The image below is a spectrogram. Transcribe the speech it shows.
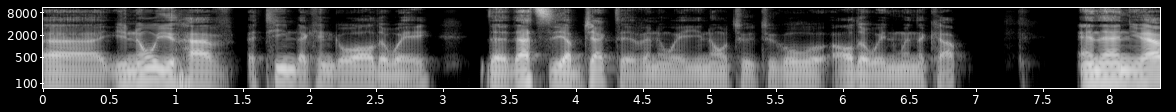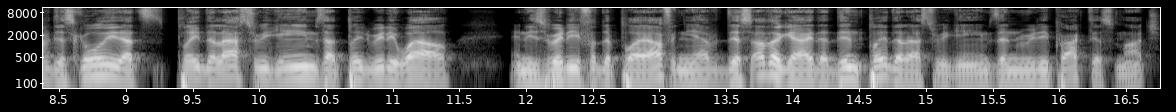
Uh, you know, you have a team that can go all the way. That that's the objective in a way. You know, to to go all the way and win the cup. And then you have this goalie that's played the last three games that played really well, and he's ready for the playoff. And you have this other guy that didn't play the last three games, didn't really practice much.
